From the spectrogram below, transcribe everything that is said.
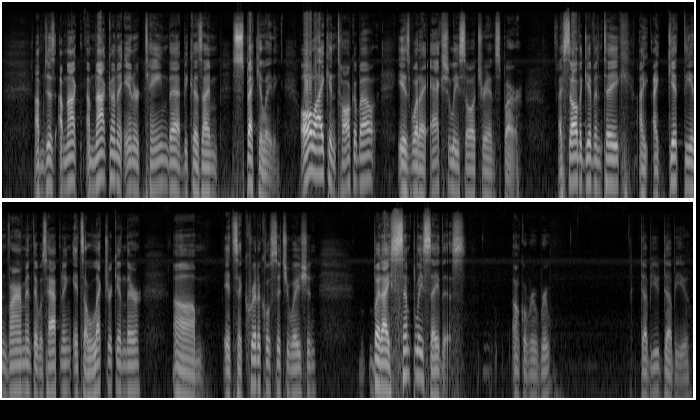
I'm just I'm not I'm not going to entertain that because I'm speculating. All I can talk about is what I actually saw transpire. I saw the give and take. I, I get the environment that was happening. It's electric in there. Um, it's a critical situation. But I simply say this, Uncle Ruru. WWRD.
